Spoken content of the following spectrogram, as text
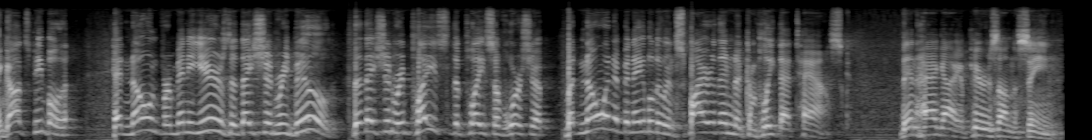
And God's people had known for many years that they should rebuild, that they should replace the place of worship but no one had been able to inspire them to complete that task. Then Haggai appears on the scene.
